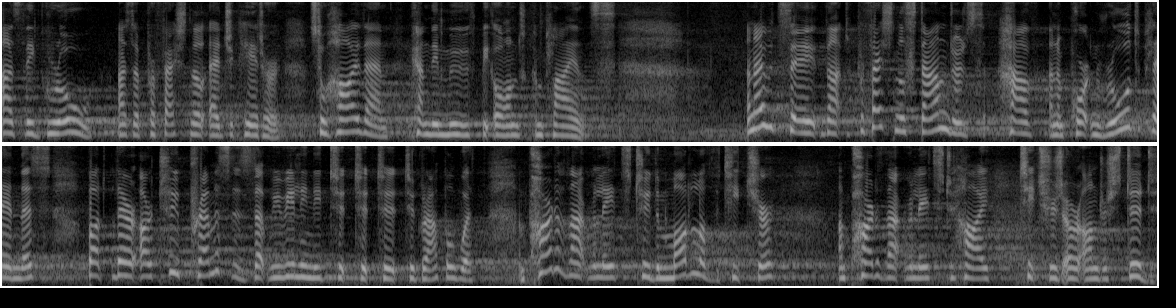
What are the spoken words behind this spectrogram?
as they grow as a professional educator. So how then can they move beyond compliance? And I would say that professional standards have an important role to play in this, but there are two premises that we really need to, to, to, to grapple with. And part of that relates to the model of the teacher, and part of that relates to how teachers are understood.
